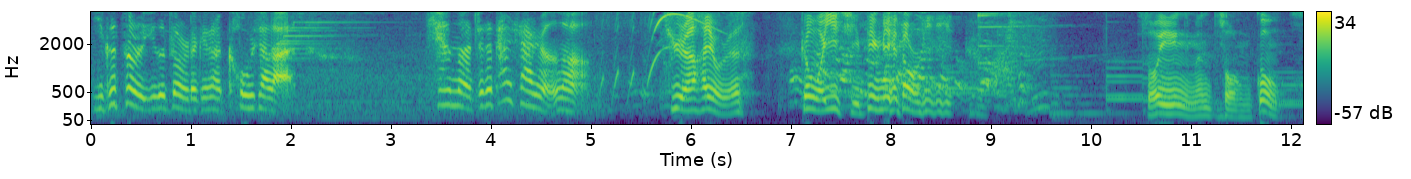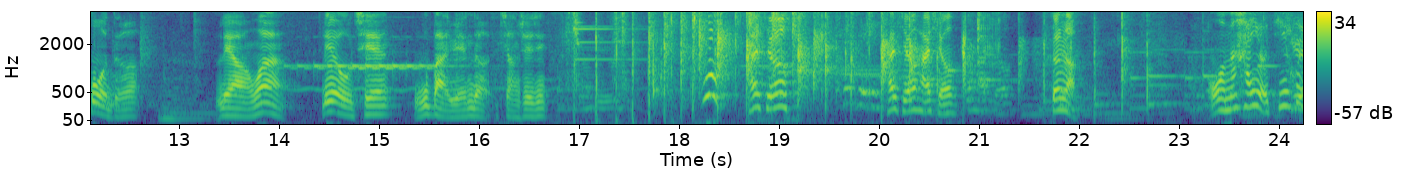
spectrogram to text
一个字儿一个字儿的给它抠下来。天哪，这个太吓人了！居然还有人跟我一起并列倒数第一。所以你们总共获得两万六千五百元的奖学金。还行，还行，还行，真的。我们还有机会。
